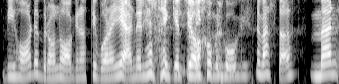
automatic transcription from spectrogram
vi har det bra lagrat i våra hjärnor helt enkelt så Ja. vi kommer ihåg det mesta. Men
